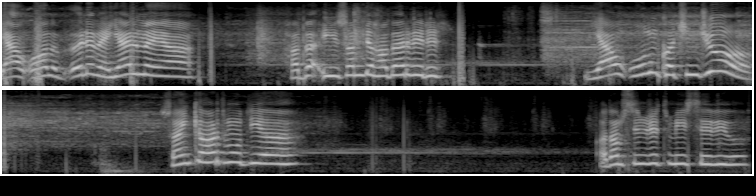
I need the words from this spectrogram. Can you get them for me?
Ya oğlum öleme gelme ya. Haber insan bir haber verir. Ya oğlum kaçıncı o? Sanki hard mod ya. Adam sinir etmeyi seviyor.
